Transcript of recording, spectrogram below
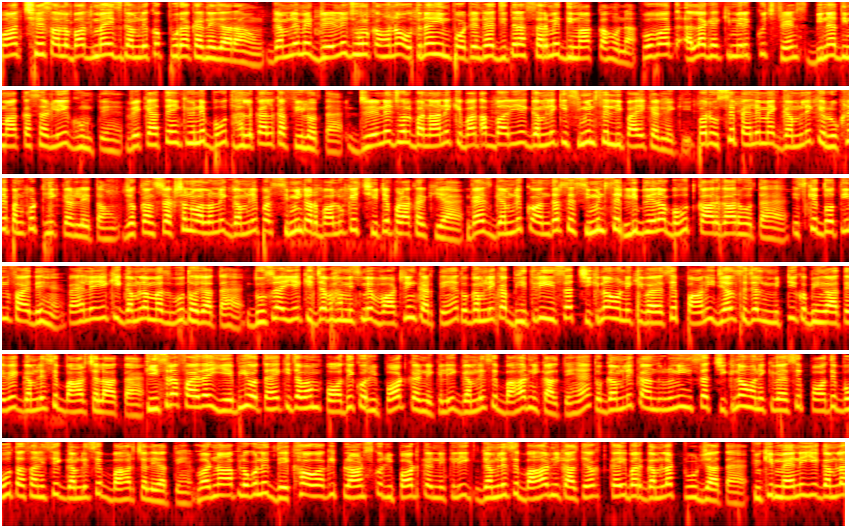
पाँच छह सालों बाद मैं इस गमले को पूरा करने जा रहा हूँ। गमले में ड्रेनेज होल का होना उतना ही इम्पोर्टेंट है जितना सर में दिमाग का होना। वो बात अलग है की मेरे कुछ फ्रेंड्स बिना दिमाग का सर लिए घूमते हैं। वे कहते हैं की उन्हें बहुत हल्का हल्का फील होता है। ड्रेनेज होल बनाने के बाद अब बारी है गमले की सीमेंट से लिपाई करने की। पर उससे पहले मैं गमले के रुखड़ेपन को ठीक कर लेता हूँ, जो कंस्ट्रक्शन वालों ने गमले पर सीमेंट और बालू के छीटे पड़ा कर किया है। गैस गमले को अंदर से सीमेंट से लिप देना बहुत कारगर होता है। इसके दो तीन फ़ायदे हैं। पहले ये कि गमला मज़बूत हो जाता है। दूसरा ये कि जब हम इसमें वाटरिंग करते हैं तो गमले का भीतरी हिस्सा चिकना होने की वजह से पानी जल्द से जल्द मिट्टी को भिंगाते हुए गमले से बाहर चला आता है। तीसरा फ़ायदा ये भी होता है कि जब हम पौधे को रिपोर्ट करने के लिए गमले से बाहर निकालते हैं तो गमले का अंदरूनी हिस्सा चिकना होने की वजह से पौधे बहुत आसानी से गमले से बाहर चले जाते हैं। वरना आप लोगों ने देखा होगा कि प्लांट्स को रिपोर्ट करने के लिए गमले से बाहर निकालते वक्त कई बार गमला टूट जाता है। क्योंकि मैंने ये गमला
